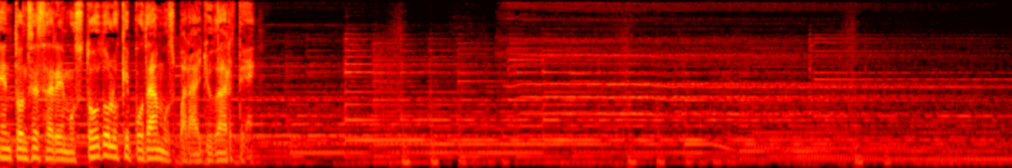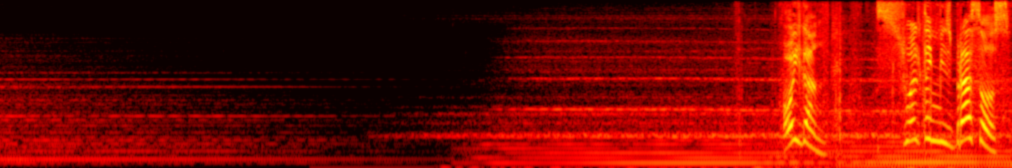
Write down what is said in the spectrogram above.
Entonces haremos todo lo que podamos para ayudarte. Oigan, suelten mis brazos.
